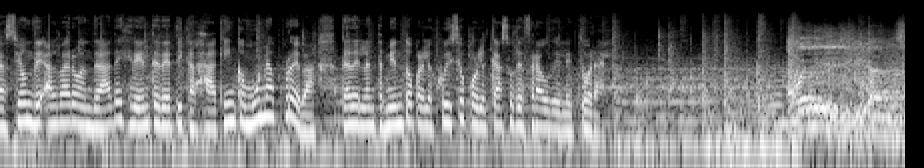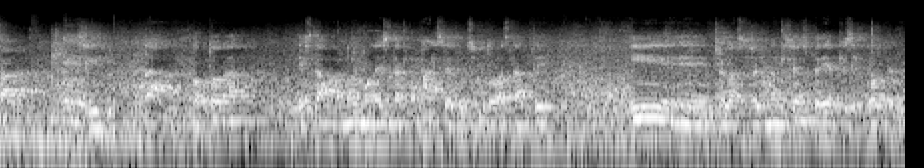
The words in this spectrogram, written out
de Álvaro Andrade, gerente de Ethical Hacking, como una prueba de adelantamiento para el juicio por el caso de fraude electoral. ¿Puede identificar sala? Eh, sí, la doctora estaba muy molesta con Marcel, insultó bastante y eh, entre las recomendaciones pedía que se corte el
